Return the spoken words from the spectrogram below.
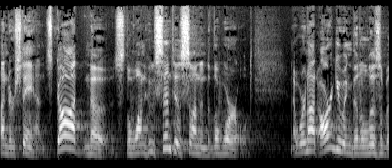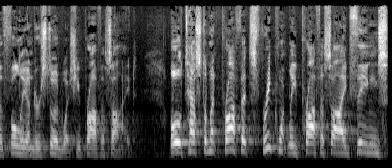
understands. God knows, the one who sent his son into the world. Now, we're not arguing that Elizabeth fully understood what she prophesied. Old Testament prophets frequently prophesied things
